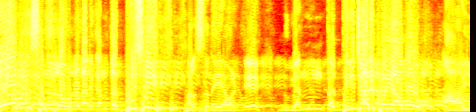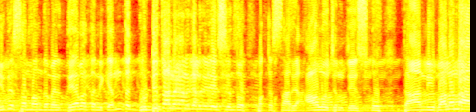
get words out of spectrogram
దేవుని సన్నిధిలో ఉండడానికి అంత బిజీ. పర్సన్ అయ్యావంటే నువ్వెంత దిగజారిపోయావో ఆ యుగ సంబంధమైన దేవత నీకు ఎంత గుడ్డితనాన్ని కలిగజేసిందో ఒక్కసారి ఆలోచన చేసుకో. దాని వలన ఆ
